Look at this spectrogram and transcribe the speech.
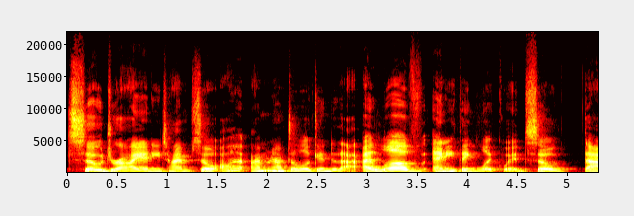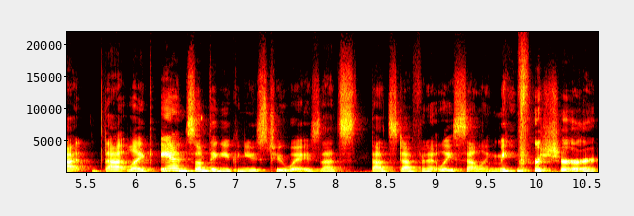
so dry anytime. So i am gonna have to look into that. I love anything liquid. So that that like and something you can use two ways. That's that's definitely selling me for sure.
